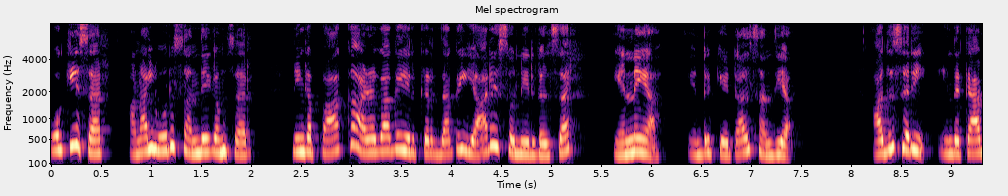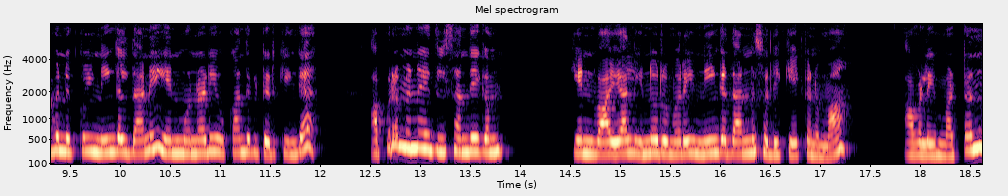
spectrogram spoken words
ஓகே சார். ஆனால் ஒரு சந்தேகம் சார். நீங்கள் பார்க்க அழகாக இருக்கிறதாக யாரை சொன்னீர்கள் சார்? என்னையா? என்று கேட்டாள் சந்தியா. அது சரி. இந்த கேபினுக்குள் நீங்கள் தானே என் முன்னாடி உட்காந்துக்கிட்டு இருக்கீங்க? அப்புறம் என்ன இதில் சந்தேகம்? என் வாயால் இன்னொரு முறை நீங்க தான்னு சொல்லி கேட்கணுமா? அவளை மட்டன்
